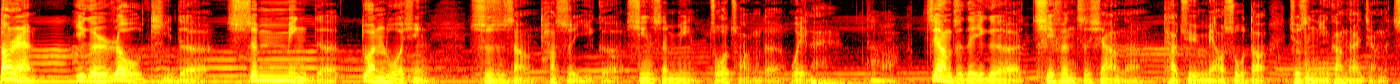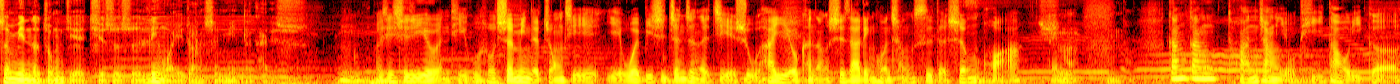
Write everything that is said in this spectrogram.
当然一个肉体的生命的段落性。事实上，它是一个新生命着床的未来啊，这样子的一个气氛之下呢，他去描述到，就是您刚才讲的，生命的终结其实是另外一段生命的开始。嗯，而且其实也有人提过说，生命的终结也未必是真正的结束，它也有可能是在灵魂层次的升华，对吗？嗯，刚刚团长有提到一个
